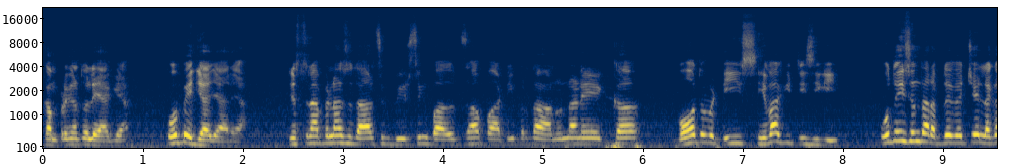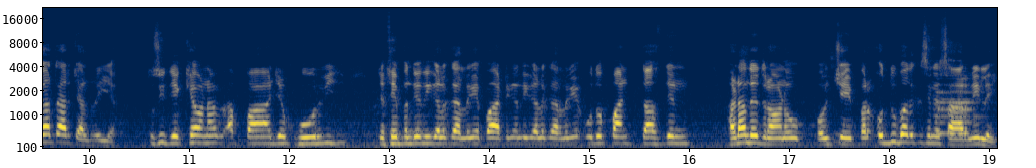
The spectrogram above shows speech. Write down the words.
ਕੰਪਨੀਆਂ ਤੋਂ ਲਿਆ ਗਿਆ, ਉਹ ਭੇਜਿਆ ਜਾ ਰਿਹਾ। ਜਿਸ ਤਰ੍ਹਾਂ ਪਹਿਲਾਂ ਸਰਦਾਰ ਸੁਖਬੀਰ ਸਿੰਘ ਬਾਦਲ ਸਾਹਿਬ, ਪਾਰਟੀ ਪ੍ਰਧਾਨ, ਉਹਨਾਂ ਨੇ ਇੱਕ ਬਹੁਤ ਵੱਡੀ ਸੇਵਾ ਕੀਤੀ ਸੀਗੀ। ਉਹਦੇ ਹੀ ਸੰਦਰਭ ਦੇ ਵਿੱਚ ਇਹ ਲਗਾਤਾਰ ਚੱਲ ਰਹੀ ਆ। ਤੁਸੀਂ ਦੇਖਿਆ ਹੋਣਾ, ਆਪਾਂ ਜੋ ਹੋਰ ਵੀ ਜਥੇਬੰਦੀਆਂ ਦੀ ਗੱਲ ਕਰ ਲਈਏ, ਪਾਰਟੀਆਂ ਦੀ ਗੱਲ ਕਰ ਲਈਏ, ਉਦੋਂ 5-10 ਦਿਨ ਹੜ੍ਹਾਂ ਦੇ ਦੌਰਾਨ ਉਹ ਪਹੁੰਚੇ, ਪਰ ਉਦੋਂ ਬਾਅਦ ਕਿਸੇ ਨੇ ਸਾਰ ਨਹੀਂ ਲਈ।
